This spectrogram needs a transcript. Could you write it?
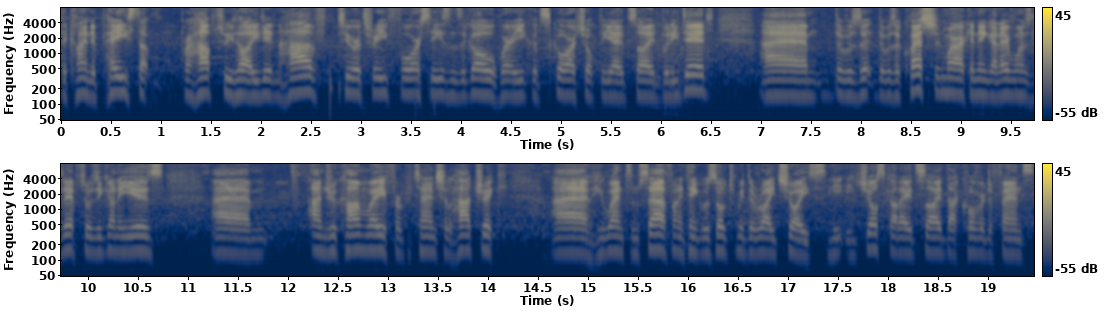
the kind of pace that perhaps we thought he didn't have two or three, four seasons ago, where he could scorch up the outside, but he did. Um, there was a, there was a question mark I think on everyone's lips. Was he going to use um, Andrew Conway for potential hat trick? Uh, he went himself, and I think it was ultimately the right choice. He, he just got outside that cover defence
